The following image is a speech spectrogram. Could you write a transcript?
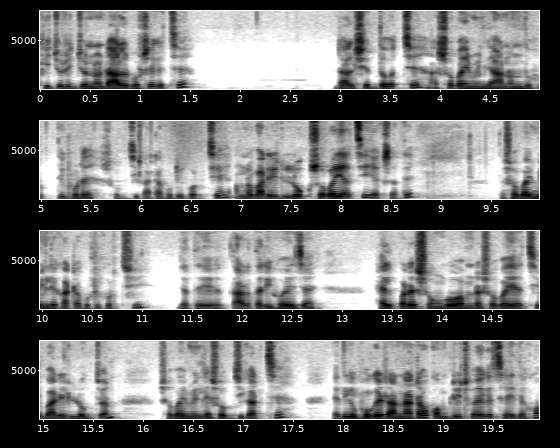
খিচুড়ির জন্য ডাল বসে গেছে। ডাল সেদ্ধ হচ্ছে আর সবাই মিলে আনন্দ ফুর্তি করে সবজি কাটাকুটি করছে। আমরা বাড়ির লোক সবাই আছি একসাথে, তো সবাই মিলে কাটাকুটি করছি যাতে তাড়াতাড়ি হয়ে যায়। হেল্পারের সঙ্গেও আমরা সবাই আছি, বাড়ির লোকজন সবাই মিলে সবজি কাটছে। এদিকে ভোগের রান্নাটাও কমপ্লিট হয়ে গেছে, এই দেখো।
